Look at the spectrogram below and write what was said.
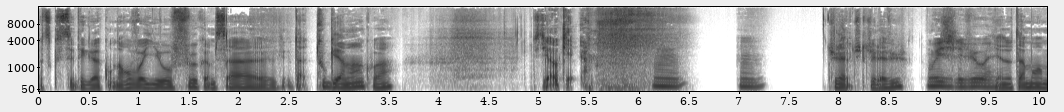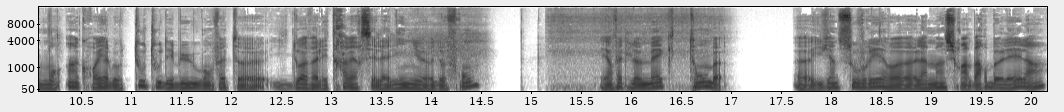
parce que c'est des gars qu'on a envoyés au feu comme ça euh, t'as tout gamin quoi tu dis ok Mm. Mm. tu l'as tu, tu l'as vu? Oui, je l'ai vu, ouais. Il y a notamment un moment incroyable au tout tout début où en fait euh, ils doivent aller traverser la ligne de front et en fait le mec tombe, euh, il vient de s'ouvrir euh, la main sur un barbelé là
